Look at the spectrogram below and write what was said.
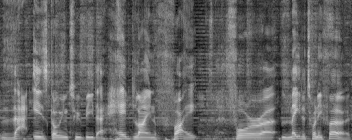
that is going to be the headline fight for uh, May the 23rd.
